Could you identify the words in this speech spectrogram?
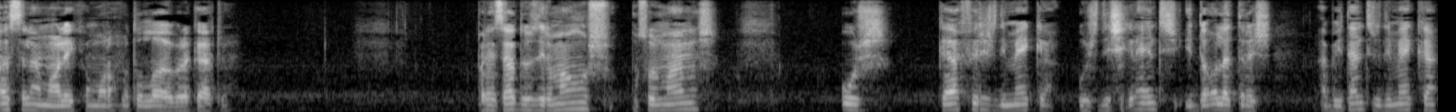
Assalamu alaikum wa rahmatullahi wa barakatuh. Prezados irmãos muçulmanos, os kafirs de Meca, os descrentes idólatras habitantes de Meca,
